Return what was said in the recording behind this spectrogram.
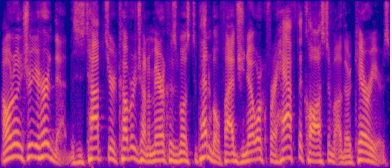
I want to ensure you heard that. This is top tier coverage on America's most dependable 5G network for half the cost of other carriers.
